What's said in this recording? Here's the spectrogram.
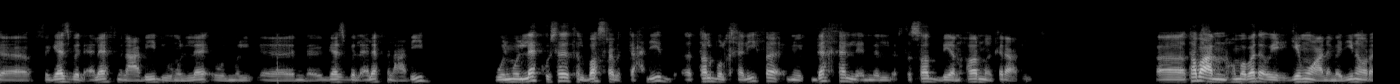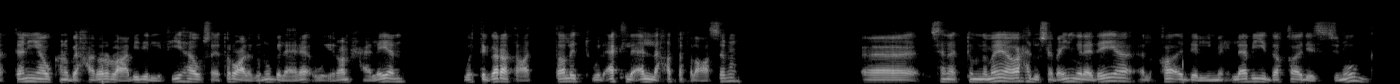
آه، في جذب الآلاف من العبيد وملاك آه، جذب الآلاف من العبيد. والملاك وسادة البصرة بالتحديد طلبوا الخليفة إنه يتدخل لأن الاقتصاد بينهار من غير عبيد. طبعا هم بدأوا يهجموا على مدينة ورا التانية وكانوا بيحرروا العبيد اللي فيها وسيطروا على جنوب العراق وإيران حاليا. والتجارة تعطلت والأكل قل حتى في العاصمة. آه، سنة 871 ميلادية القائد المهلبي ده قائد الزنوج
